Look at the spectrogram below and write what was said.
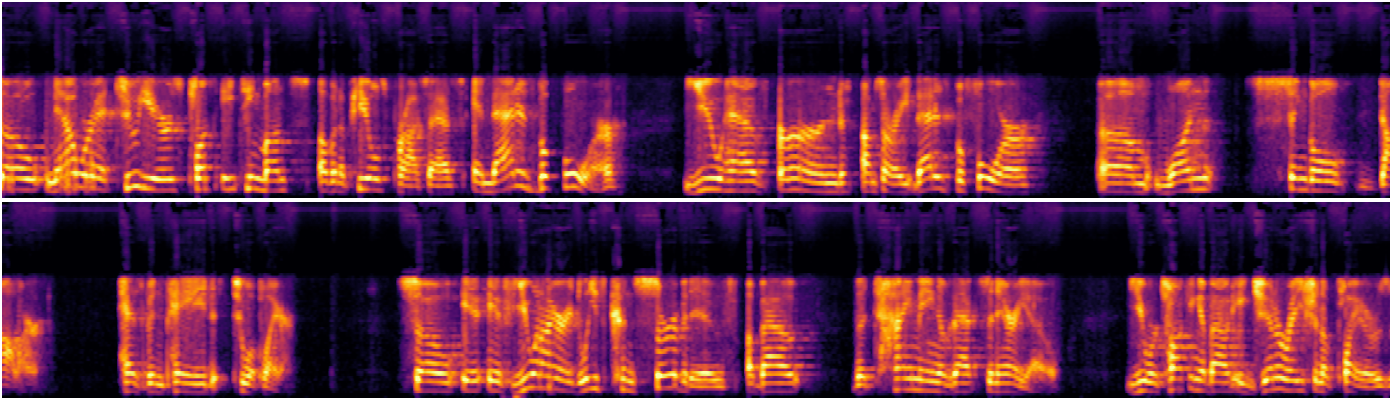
So now we're at two years plus 18 months of an appeals process, and that is before you have earned, I'm sorry, that is before um, one single dollar has been paid to a player. So if, you and I are at least conservative about the timing of that scenario, you are talking about a generation of players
